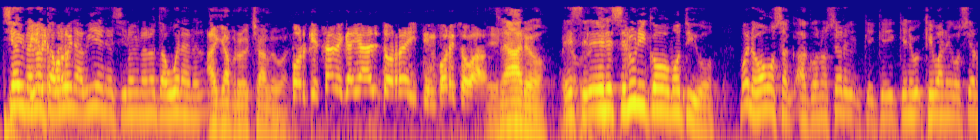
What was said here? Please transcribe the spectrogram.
Si hay una nota por- buena, viene, si no hay una nota buena, no. Hay que aprovecharlo igual. Porque sabe que hay alto rating, por eso va. Claro, es, el- es el único motivo. Bueno, vamos a, a conocer qué, qué- qué- qué va a negociar.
